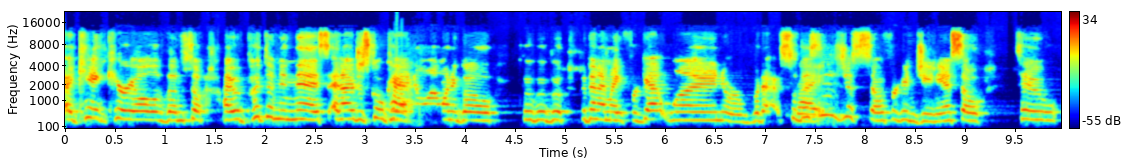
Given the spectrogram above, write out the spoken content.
I can't carry all of them. So I would put them in this and I would just go, okay, yeah. I know I want to go boo, boo, boo. But then I might forget one or whatever. So right. this is just so freaking genius. So to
